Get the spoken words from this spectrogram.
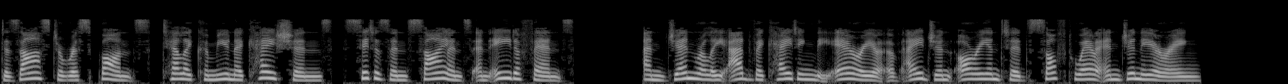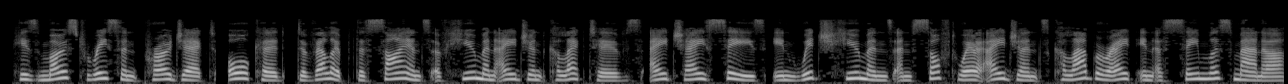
disaster response, telecommunications, citizen science and e-defense, and generally advocating the area of agent-oriented software engineering. His most recent project, ORCHID, developed the science of human agent collectives HACs in which humans and software agents collaborate in a seamless manner.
